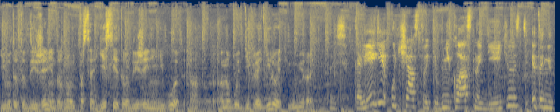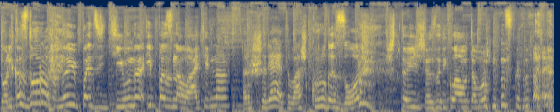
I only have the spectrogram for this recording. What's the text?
И вот это движение должно быть постоянно. Если этого движения не будет, а- оно будет деградировать и умирать. То есть, коллеги, участвуйте в неклассной деятельности. Это не только здорово, но и позитивно, и познавательно. Расширяет ваш кругозор. Что еще за рекламу-то можно сказать?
